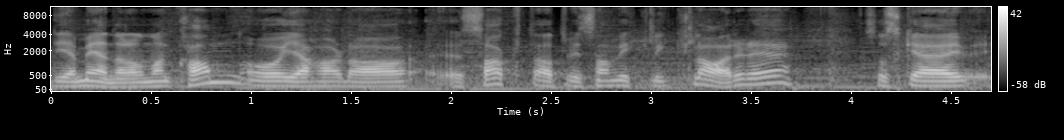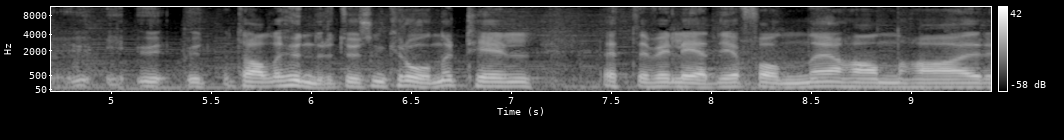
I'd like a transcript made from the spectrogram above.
det mener han kan, og jeg har da sagt at hvis han virkelig klarer det, så skal jeg utbetale 100 000 kroner til dette veldedige fondet han har,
